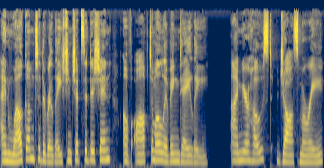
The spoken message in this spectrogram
and welcome to the Relationships edition of Optimal Living Daily. I'm your host, Joss Marie,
